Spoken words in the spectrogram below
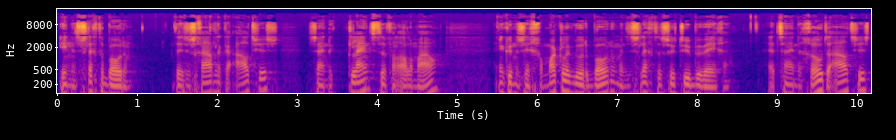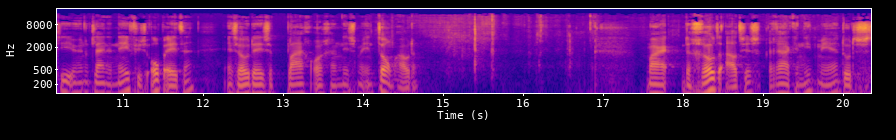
in een slechte bodem. Deze schadelijke aaltjes zijn de kleinste van allemaal en kunnen zich gemakkelijk door de bodem met een slechte structuur bewegen. Het zijn de grote aaltjes die hun kleine neefjes opeten en zo deze plaagorganismen in toom houden. Maar de grote aaltjes raken niet meer door de,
